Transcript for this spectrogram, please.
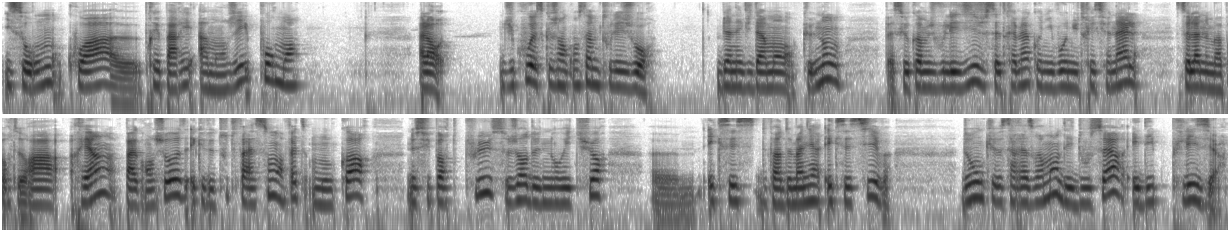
ils sauront quoi euh, préparer à manger pour moi. Alors, du coup, est-ce que j'en consomme tous les jours? Bien évidemment que non, parce que comme je vous l'ai dit, je sais très bien qu'au niveau nutritionnel, cela ne m'apportera rien, pas grand-chose, et que de toute façon, en fait, mon corps ne supporte plus ce genre de nourriture euh, de manière excessive. Donc, ça reste vraiment des douceurs et des plaisirs.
